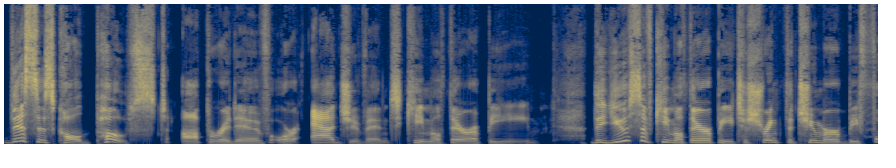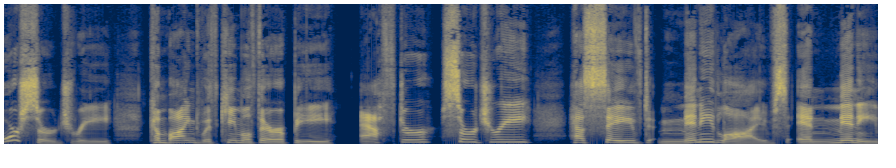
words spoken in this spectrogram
This is called post operative or adjuvant chemotherapy. The use of chemotherapy to shrink the tumor before surgery, combined with chemotherapy after surgery, has saved many lives and many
